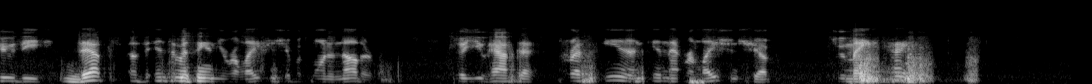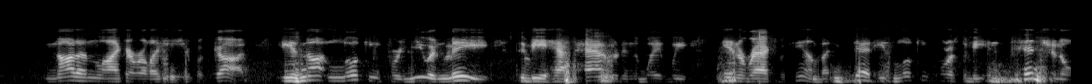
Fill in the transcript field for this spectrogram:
to the depth of the intimacy in your relationship with one another. So you have to press in in that relationship to maintain. Not unlike our relationship with God. He is not looking for you and me to be haphazard in the way we interact with Him, but instead He's looking for us to be intentional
